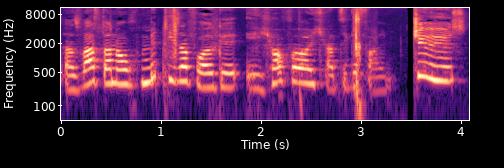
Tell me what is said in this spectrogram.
Das war's dann auch mit dieser Folge. Ich hoffe, euch hat sie gefallen. Tschüss!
